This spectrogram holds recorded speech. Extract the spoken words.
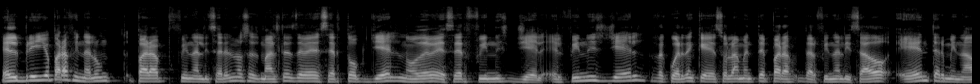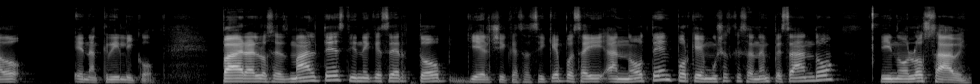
El brillo para, finalizar en los esmaltes debe de ser top gel, no debe de ser finish gel. El finish gel, recuerden que es solamente para dar finalizado en terminado en acrílico. Para los esmaltes tiene que ser top gel, chicas. Así que pues ahí anoten porque hay muchas que están empezando y no lo saben.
